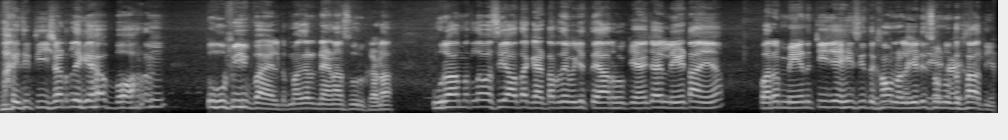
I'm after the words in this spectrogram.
ਬਾਈ ਦੀ ਟੀ-ਸ਼ਰਟ ਲਿਖਿਆ ਬੋਰਨ ਟੂ ਬੀ ਵਾਈਲਡ ਮਗਰ ਡਾਇਨਾਸੌਰ ਖੜਾ। ਪੂਰਾ ਮਤਲਬ ਅਸੀਂ ਆਪਦਾ ਗੈਟਅਪ ਦੇ ਵਿੱਚ ਤਿਆਰ ਹੋ ਕੇ ਆਏ ਚਾਹੇ ਲੇਟ ਆਏ ਆ ਪਰ ਮੇਨ ਚੀਜ਼ ਇਹੀ ਸੀ ਦਿਖਾਉਣ ਵਾਲੀ ਜਿਹੜੀ ਤੁਹਾਨੂੰ ਦਿਖਾਤੀ।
